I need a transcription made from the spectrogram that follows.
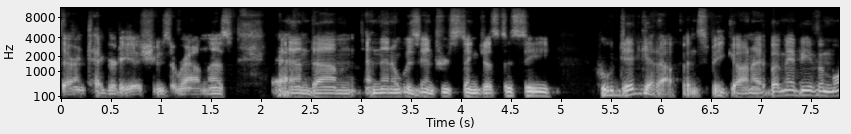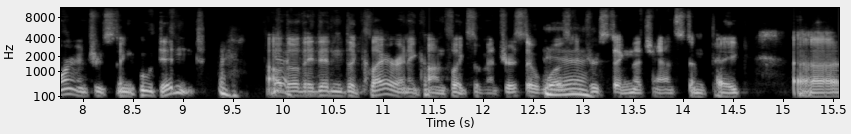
their integrity issues around this, and um, and then it was interesting just to see who did get up and speak on it, but maybe even more interesting, who didn't. Although they didn't declare any conflicts of interest, it was yeah. interesting that Chansey Paech uh,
